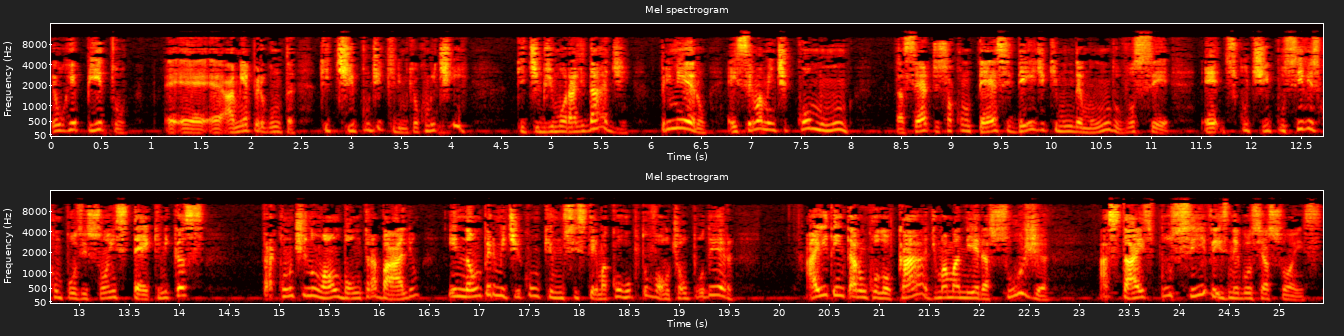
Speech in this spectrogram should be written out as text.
eu repito é, é, a minha pergunta: que tipo de crime que eu cometi? Que tipo de moralidade? Primeiro, é extremamente comum, tá certo? Isso acontece desde que mundo é mundo, você é, discutir possíveis composições técnicas para continuar um bom trabalho e não permitir com que um sistema corrupto volte ao poder. Aí tentaram colocar de uma maneira suja as tais possíveis negociações,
